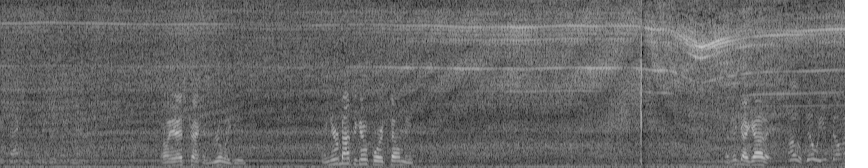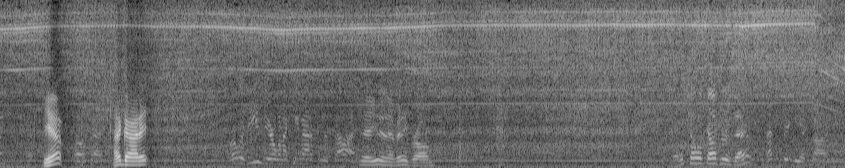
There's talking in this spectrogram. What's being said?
It's actually pretty good right now. Oh yeah, it's tracking really good. When you're about to go for it, tell me. I think I got it. Oh, Bill, were you filming? Yep, Oh, okay. I got it. Well, it was easier when I came at it from the side. Yeah, you didn't have any problem. Which helicopter is that? That's the EXI.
